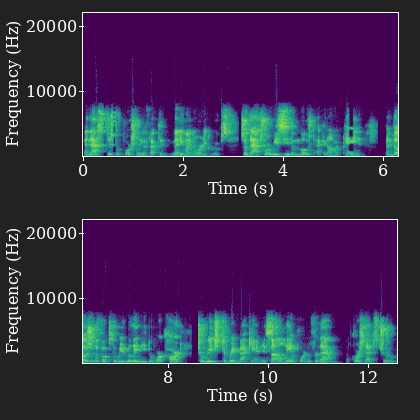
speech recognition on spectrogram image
and that's disproportionately affected many minority groups. So that's where we see the most economic pain. And those are the folks that we really need to work hard to reach to bring back in. It's not only important for them, of course, that's true.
